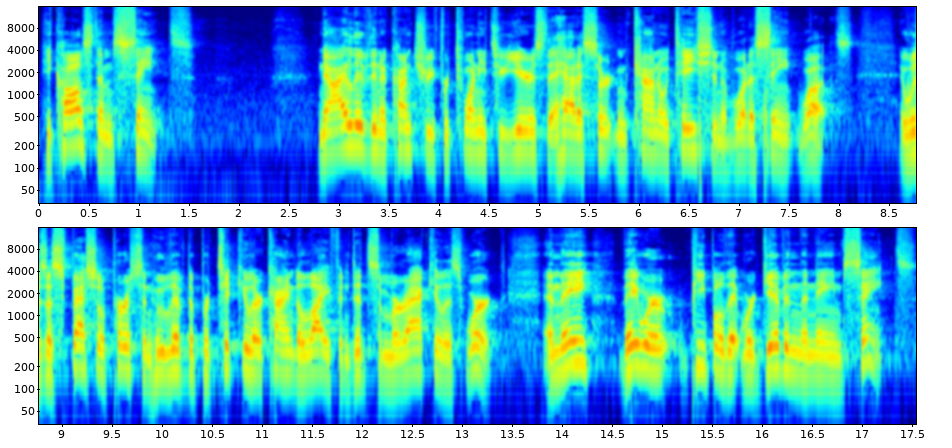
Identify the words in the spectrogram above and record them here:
He calls them saints. Now, I lived in a country for 22 years that had a certain connotation of what a saint was. It was a special person who lived a particular kind of life and did some miraculous work. And they, they were people that were given the name saints.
